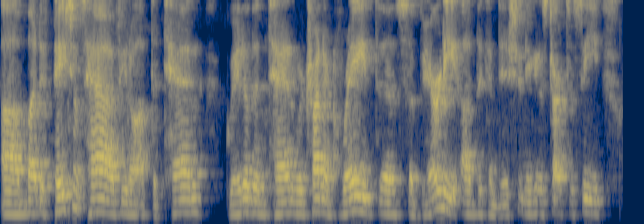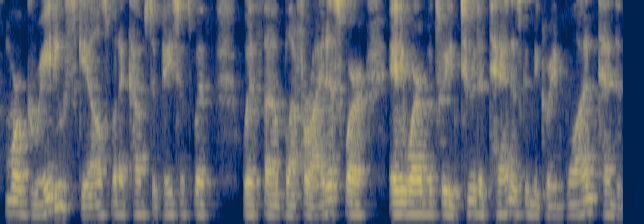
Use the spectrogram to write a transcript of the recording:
Uh, but if patients have, you know, up to 10, greater than 10, we're trying to grade the severity of the condition. You're going to start to see more grading scales when it comes to patients with with uh, blepharitis, where anywhere between two to 10 is going to be grade one, 10 to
